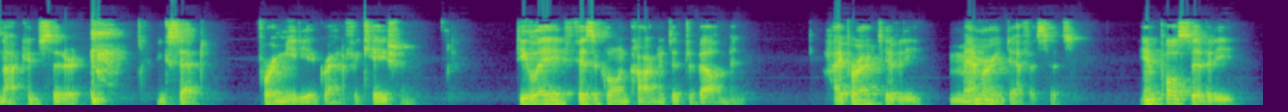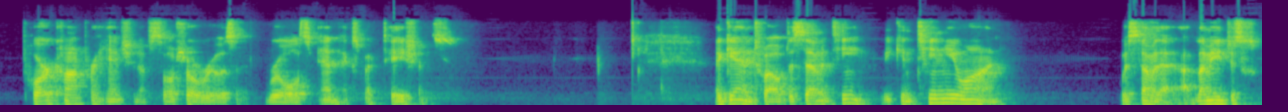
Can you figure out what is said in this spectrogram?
not considered except for immediate gratification. Delayed physical and cognitive development, hyperactivity, memory deficits, impulsivity, poor comprehension of social rules, rules and expectations. Again, 12 to 17. We continue on with some of that. Let me just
